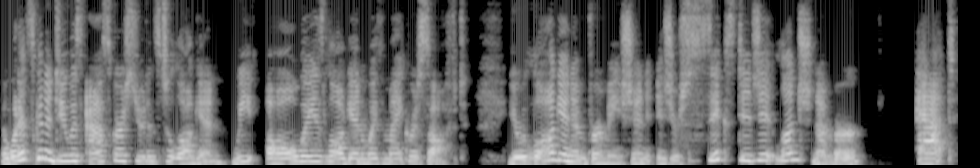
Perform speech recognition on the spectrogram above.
And what it's going to do is ask our students to log in. We always log in with Microsoft. Your login information is your six digit lunch number at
